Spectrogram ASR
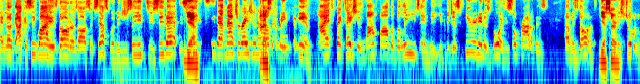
And look, I can see why his daughters are successful. Did you see? Did you see that? You see, Yeah. See that maturation? How? I mean, again, high expectations. My father believes in me. You could just hear it in his voice. He's so proud of his of his daughters Yes, sir. and his children.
